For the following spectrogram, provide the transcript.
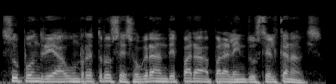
supondría un retroceso grande para, para la industria del cannabis?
